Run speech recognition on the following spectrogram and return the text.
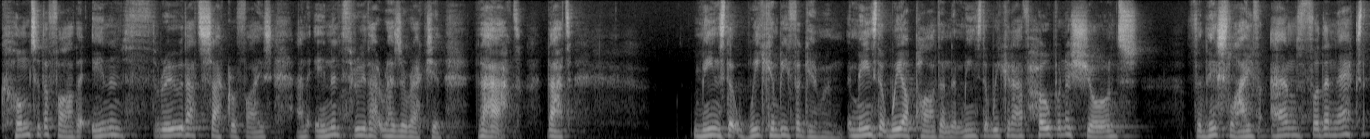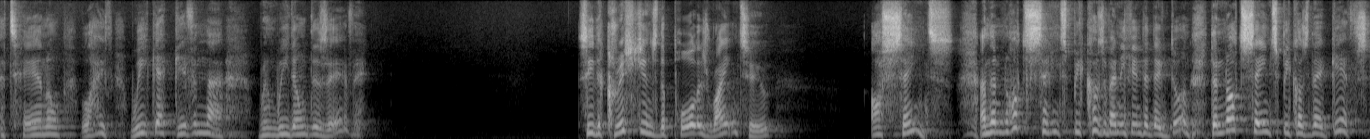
come to the Father in and through that sacrifice and in and through that resurrection. That, that means that we can be forgiven. It means that we are pardoned. It means that we can have hope and assurance for this life and for the next eternal life. We get given that when we don't deserve it. See, the Christians that Paul is writing to are saints. And they're not saints because of anything that they've done. They're not saints because they're gifts.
